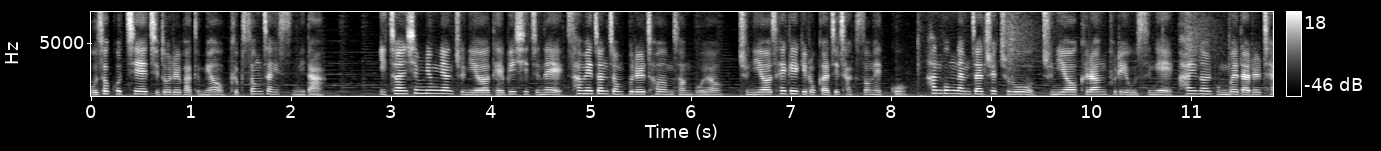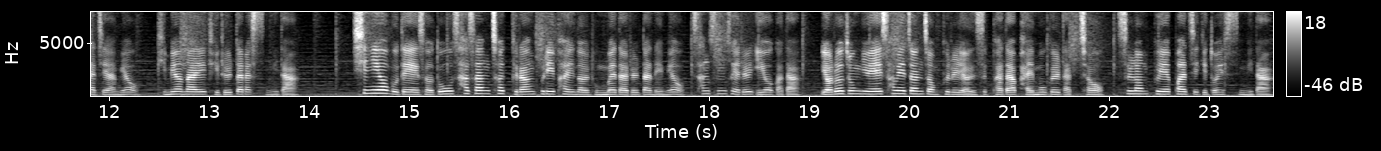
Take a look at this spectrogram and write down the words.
오석 코치의 지도를 받으며 급성장했습니다. 2016년 주니어 데뷔 시즌에 4회전 점프를 처음 선보여 주니어 세계 기록까지 작성했고 한국 남자 최초로 주니어 그랑프리 우승에 파이널 동메달을 차지하며 김연아의 뒤를 따랐습니다. 시니어 무대에서도 사상 첫 그랑프리 파이널 동메달을 따내며 상승세를 이어가다 여러 종류의 4회전 점프를 연습하다 발목을 다쳐 슬럼프에 빠지기도 했습니다.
